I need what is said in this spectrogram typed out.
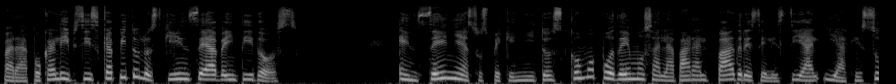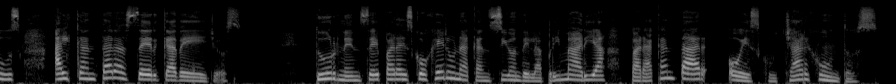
Para Apocalipsis capítulos 15 a 22. Enseñe a sus pequeñitos cómo podemos alabar al Padre Celestial y a Jesús al cantar acerca de ellos. Túrnense para escoger una canción de la primaria para cantar o escuchar juntos.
